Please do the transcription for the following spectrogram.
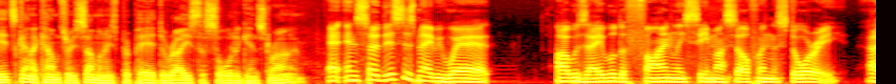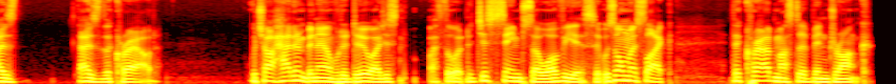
It's going to come through someone who's prepared to raise the sword against Rome. And, and so this is maybe where I was able to finally see myself in the story as as the crowd, which I hadn't been able to do. I just I thought it just seemed so obvious. It was almost like the crowd must have been drunk,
